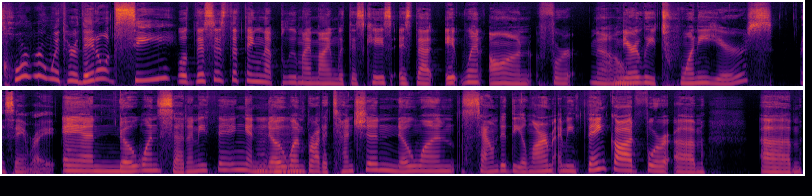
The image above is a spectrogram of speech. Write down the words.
the courtroom with her. They don't see. Well, this is the thing that blew my mind with this case is that it went on for No. nearly 20 years This ain't right. and no one said anything and no one brought attention. No one sounded the alarm. I mean, thank God for um, um,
